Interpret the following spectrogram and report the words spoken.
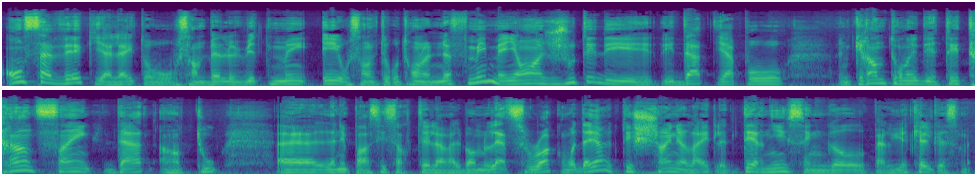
On savait qu'il allait être au Centre le 8 mai et au Centre Vidéotron le 9 mai, mais ils ont ajouté des, des dates il y a pour une grande tournée d'été, 35 dates en tout. Euh, L'année passée, ils sortaient leur album Let's Rock. On va d'ailleurs écouter Shine a Light, le dernier single paru il y a quelques semaines.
